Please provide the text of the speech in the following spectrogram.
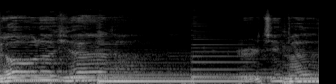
有了夜的日记本。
